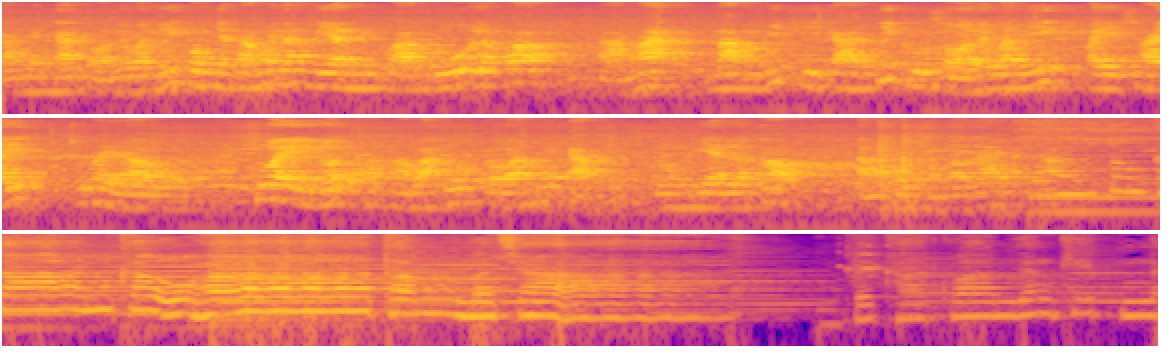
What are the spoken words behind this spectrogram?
การเรียนการสอนในวันนี้คงจะทำให้นักเรียนมีความรู้ แล้วก็สามารถนำวิธีการที่ครูสอนในวันนี้ไปใช้ช่วยเราช่วยลดสภาวะโลกร้อนให้กับโรงเรียนแล้วก็สังคมของเราได้นะครับต้องการเข้าหาธรรมชาติ ขาดความยังคิดใน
